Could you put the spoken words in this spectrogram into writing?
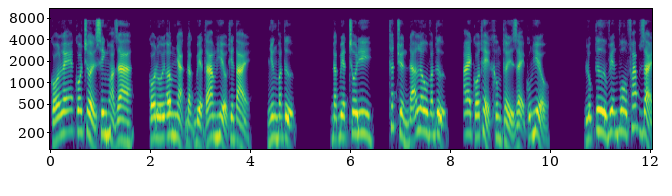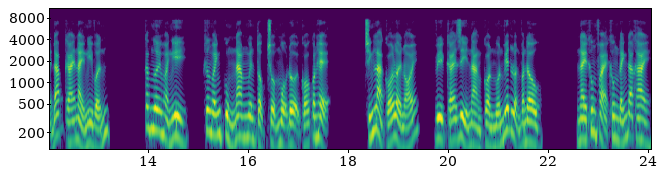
Có lẽ có trời sinh hòa ra, có đối âm nhạc đặc biệt am hiểu thiên tài, nhưng văn tự. Đặc biệt trôi đi, thất truyền đã lâu văn tự, ai có thể không thầy dạy cũng hiểu. Lục tư viện vô pháp giải đáp cái này nghi vấn. Các ngươi hoài nghi, Khương Ánh cùng nam nguyên tộc trộm mộ đội có quan hệ. Chính là có lời nói, vì cái gì nàng còn muốn viết luận văn đâu. Này không phải không đánh đã khai.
